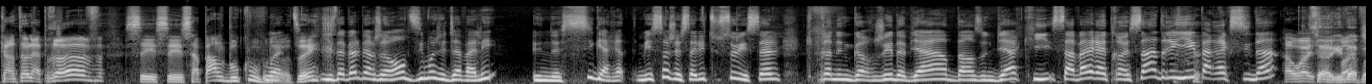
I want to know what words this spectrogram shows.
quand t'as la preuve, c'est, c'est, ça parle beaucoup, Ouais. là, tu sais. Isabelle Bergeron dit Moi, j'ai déjà avalé une cigarette. Mais ça, je salue tous ceux et celles qui prennent une gorgée de bière dans une bière qui s'avère être un cendrier par accident. Ah ouais, Ça c'est arrivait à peu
